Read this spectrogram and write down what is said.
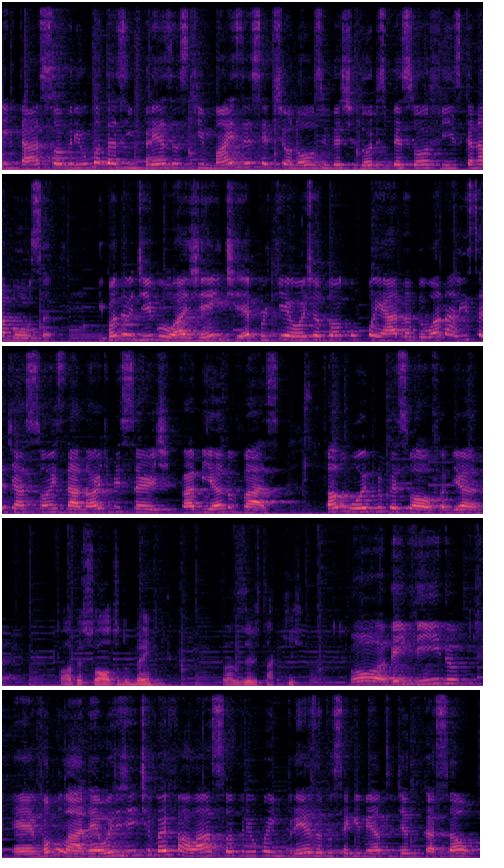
comentar sobre uma das empresas que mais decepcionou os investidores pessoa física na bolsa. E quando eu digo a gente, é porque hoje eu estou acompanhada do analista de ações da Nord Research, Fabiano Vaz. Fala um oi pro pessoal, Fabiano. Fala pessoal, tudo bem? Prazer estar aqui. Boa, bem-vindo. É, vamos lá, né? Hoje a gente vai falar sobre uma empresa do segmento de educação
